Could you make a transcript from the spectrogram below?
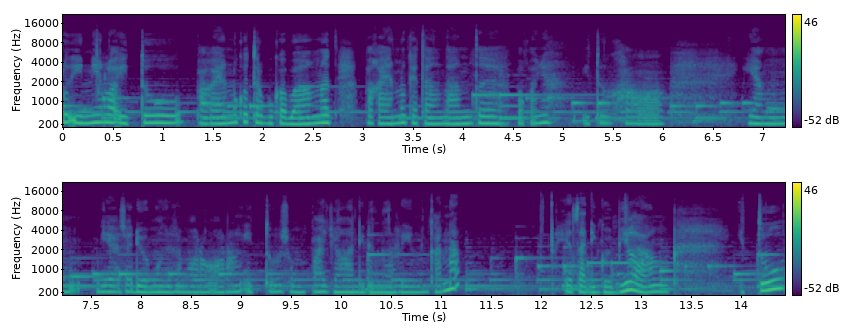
lu ini lo itu. Pakaian lu kok terbuka banget pakaian lu kayak tante-tante. Pokoknya itu hal yang biasa diomongin sama orang-orang itu sumpah jangan didengerin. Karena ya tadi gue bilang itu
